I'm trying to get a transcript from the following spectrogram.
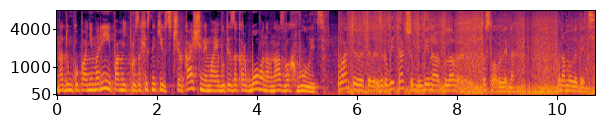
На думку пані Марії, пам'ять про захисників з Черкащини має бути закарбована в назвах вулиць. Варто зробити так, щоб людина була прославлена. Вона молодець.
